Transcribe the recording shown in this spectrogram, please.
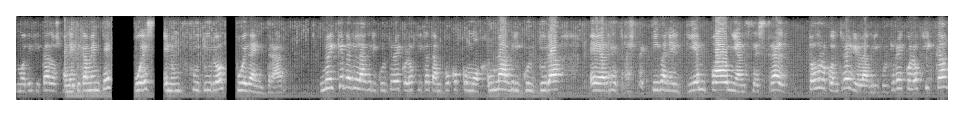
modificados genéticamente, pues en un futuro pueda entrar. No hay que ver la agricultura ecológica tampoco como una agricultura eh, retrospectiva en el tiempo ni ancestral. Todo lo contrario, la agricultura ecológica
